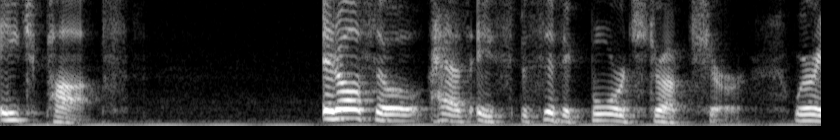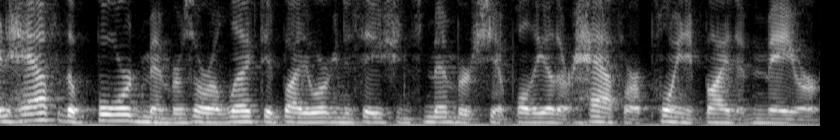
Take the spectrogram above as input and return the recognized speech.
HPOPS. It also has a specific board structure, wherein half of the board members are elected by the organization's membership, while the other half are appointed by the mayor.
